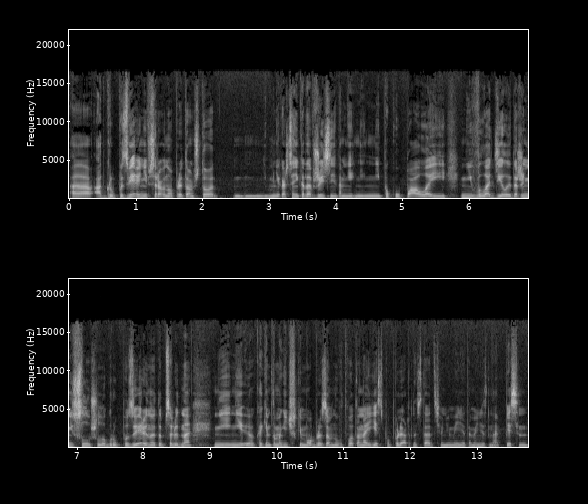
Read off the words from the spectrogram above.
э, от группы «Звери» не все равно, при том, что мне кажется, никогда в жизни там не, не, не покупала и не владела, и даже не слушала группу «Звери», но это абсолютно не, не каким-то магическим образом. Ну вот, вот она и есть да, тем не менее, там, я не знаю, песен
